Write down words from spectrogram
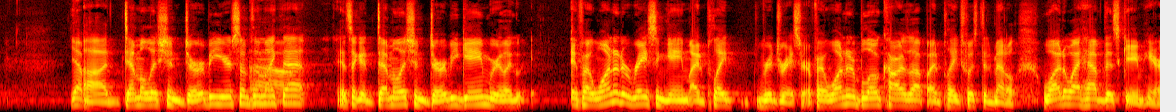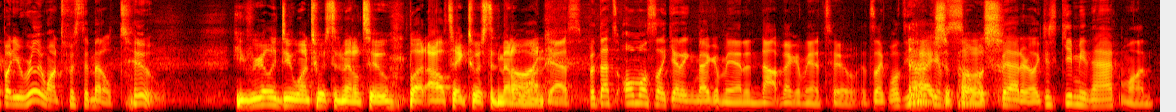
Yeah, Uh, Demolition Derby or something like that. It's like a demolition derby game where you're like. If I wanted a racing game, I'd play Ridge Racer. If I wanted to blow cars up, I'd play Twisted Metal. Why do I have this game here? but you really want Twisted Metal 2. You really do want Twisted Metal 2, but I'll take Twisted Metal Oh, I 1. guess. But that's almost like getting Mega Man and not Mega Man 2. It's like, well, the other I game's so much better. Like, just give me that one.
